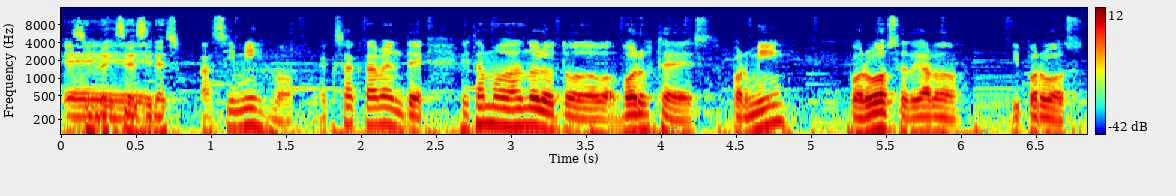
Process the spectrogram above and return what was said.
Siempre Eh, quise decir eso. Así mismo, exactamente. Estamos dándolo todo por ustedes, por mí, por vos, Edgardo, y por vos,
